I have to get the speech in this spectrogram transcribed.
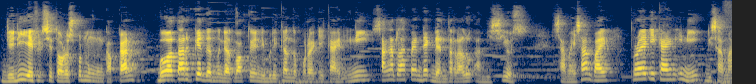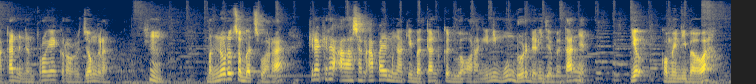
Jadi Yevri Sitorus pun mengungkapkan bahwa target dan tenggat waktu yang diberikan untuk proyek IKN ini sangatlah pendek dan terlalu ambisius. Sampai-sampai proyek IKN ini disamakan dengan proyek Roro Jonggrang. Hmm, menurut Sobat Suara, kira-kira alasan apa yang mengakibatkan kedua orang ini mundur dari jabatannya? Yuk, komen di bawah.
